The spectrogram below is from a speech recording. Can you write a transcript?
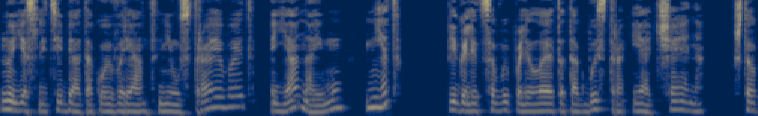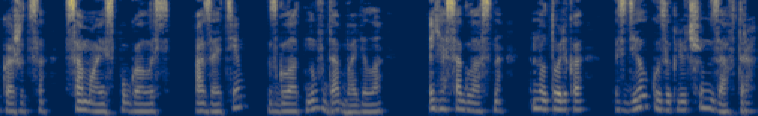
Но если тебя такой вариант не устраивает, я найму. Нет. Пигалица выпалила это так быстро и отчаянно, что, кажется, сама испугалась, а затем, сглотнув, добавила. «Я согласна, но только сделку заключим завтра».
